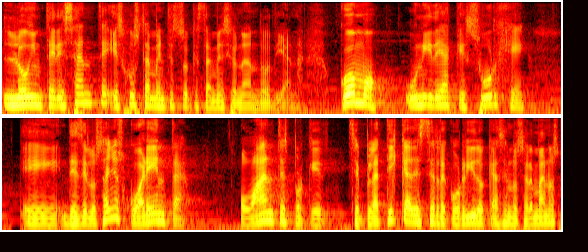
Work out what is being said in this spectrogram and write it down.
lo interesante es justamente esto que está mencionando Diana. Cómo una idea que surge desde los años 40 o antes, porque se platica de este recorrido que hacen los hermanos,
